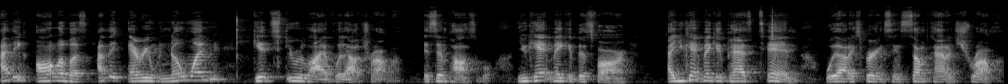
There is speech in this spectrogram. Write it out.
I think all of us, I think everyone, no one gets through life without trauma. It's impossible. You can't make it this far. You can't make it past 10 without experiencing some kind of trauma.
